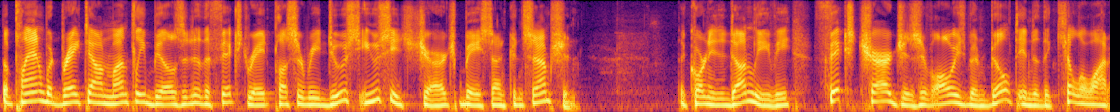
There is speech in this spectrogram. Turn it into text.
The plan would break down monthly bills into the fixed rate plus a reduced usage charge based on consumption. According to Dunleavy, fixed charges have always been built into the kilowatt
